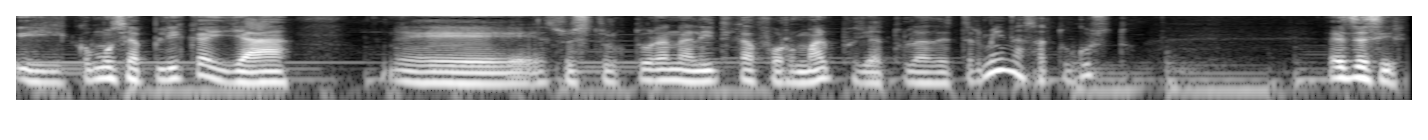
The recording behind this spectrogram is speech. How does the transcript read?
y cómo se aplica y ya eh, su estructura analítica formal, pues ya tú la determinas a tu gusto. Es decir,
